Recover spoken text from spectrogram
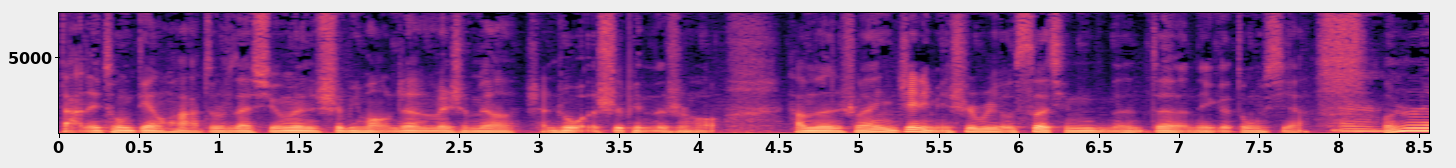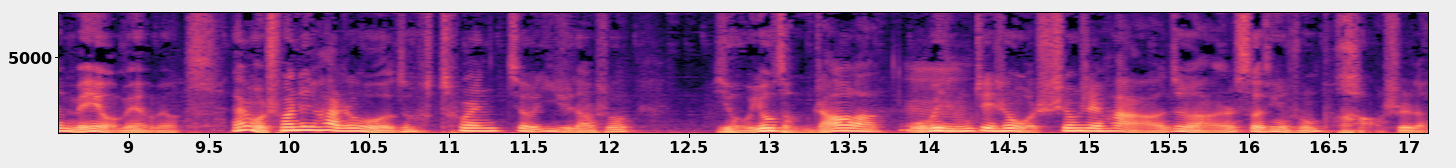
打那通电话，就是在询问视频网站为什么要删除我的视频的时候。他们说：“哎，你这里面是不是有色情的的那个东西啊？”我说：“没有，没有，没有。”但是我说完这句话之后，我就突然就意识到说：“有又怎么着了？我为什么这时候我说这话啊，就好像色情有什么不好似的？”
